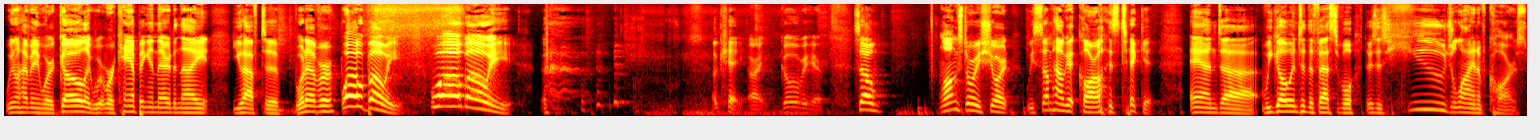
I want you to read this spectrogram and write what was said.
we don't have anywhere to go. Like, we're, we're camping in there tonight. You have to, whatever. Whoa, Bowie. Whoa, Bowie. Okay, all right, go over here. So, long story short, we somehow get Karl his ticket, and uh, we go into the festival. There's this huge line of cars,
